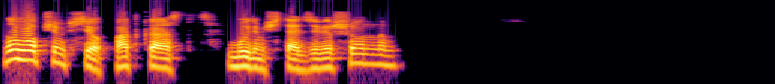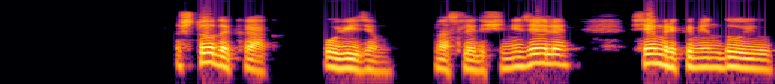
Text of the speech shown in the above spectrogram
Ну, в общем, все. Подкаст будем считать завершенным. Что да как, увидим на следующей неделе. Всем рекомендую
